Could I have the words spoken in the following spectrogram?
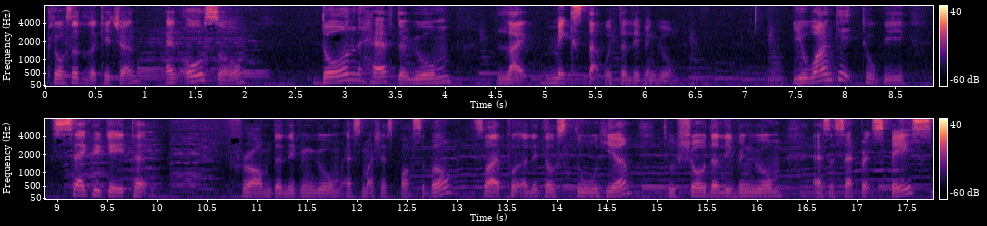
closer to the kitchen and also don't have the room like mixed up with the living room. You want it to be segregated from the living room as much as possible. So I put a little stool here to show the living room as a separate space.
